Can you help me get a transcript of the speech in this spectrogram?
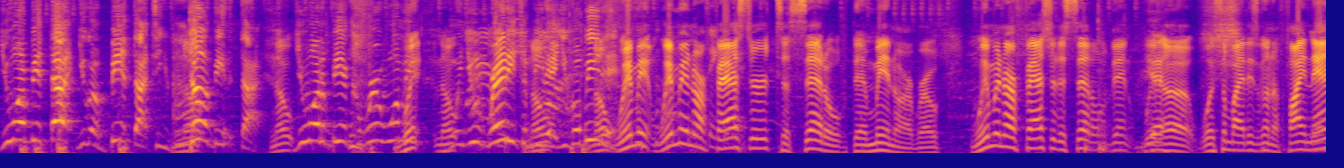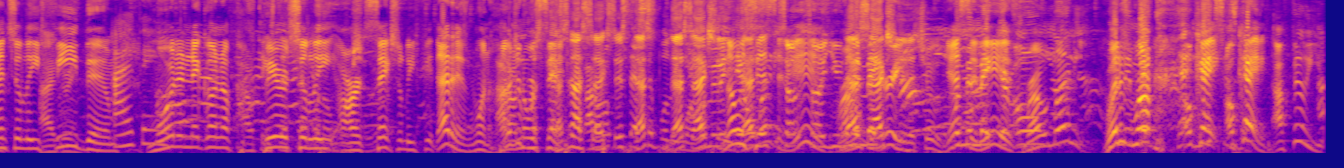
You want to be a thought, you're going to be a thought till you're nope. done being a thought. No. You want to be a career woman, No. when you're ready to be that, you're going to be that. Women, women are faster to settle than men are, bro women are faster to settle than with, uh, with somebody that's going to financially yeah, feed them more than they're going to spiritually or sexually feed. That is 100%. That's not sexist. That's, that's, that's, that's actually No, it's yes, it so, is. So you that's actually the truth. Yes, women it make is, their bro. Own money. What is Rob? Okay, okay, I feel you.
